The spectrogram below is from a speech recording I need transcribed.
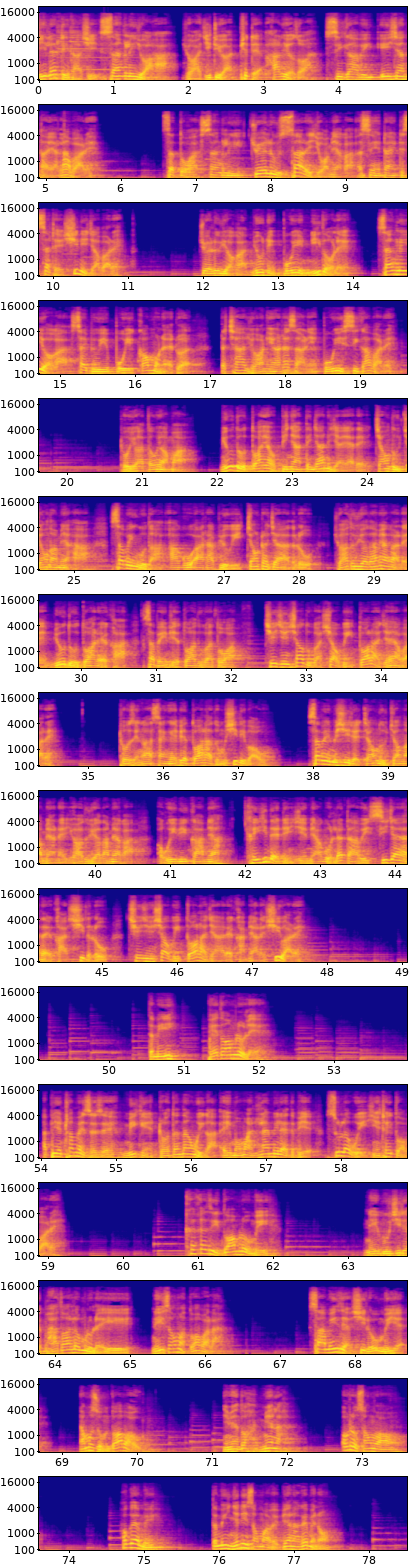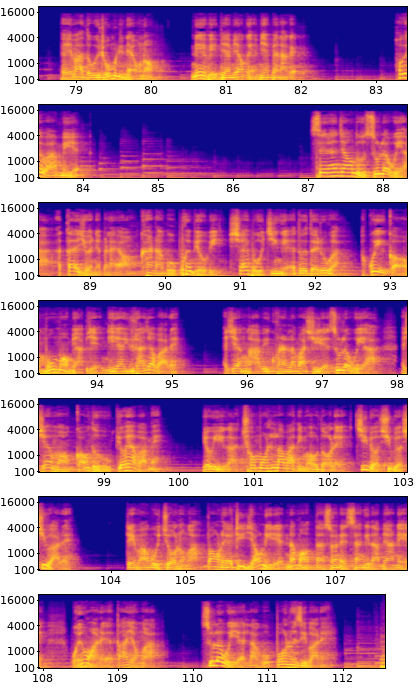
မြေလက်ဒေသရှိစံကလေးရွာဟာရွာကြီးတစ်ရွာဖြစ်တဲ့အားလျော်စွာစီကားပြီးအေးချမ်းသာရလှပါတယ်။ဆက်သွားစံကလေးကျွဲလူစတဲ့ရွာများကအစဉ်အတိုင်းတစ်ဆက်တည်းရှိနေကြပါတယ်။ကျွဲလူရွာကမြို့နှင့်ပိုးရနီးတော်လဲစံကလေးရွာကစိုက်ပျိုးရေးပိုးရကောင်းမွန်တဲ့အတွက်တခြားရွာနေရာထက်စာရင်ပိုးရစီကားပါတယ်။ထိုရွာ၃ရွာမှာမြို့သူတွားရောက်ပညာသင်ကြားနေကြရတဲ့ကျောင်းသူကျောင်းသားများဟာစပ်ပိန်ကိုသာအာကိုအားထားပြုပြီးကျောင်းထွက်ကြရသလို ရွာသူရွာသားများကလည်းမြို့သူတွားတဲ့အခါစပ်ပိန်ဖြစ်တွားသူကတွားခြေချင်းလျှောက်သူကလျှောက်ပြီးတွားလာကြရပါတယ်။ထိုစဉ်ကဆိုင်ကယ်ဖြစ်တွားလာသူမရှိသေးပါဘူး။စပ်ပိန်မရှိတဲ့ကျောင်းသူကျောင်းသားများနဲ့ရွာသူရွာသားများကအဝေးပြေးကားများခရီးသည်တင်ရင်များကိုလက်တာပြီးစီးကြရတဲ့အခါရှိသလိုခြေချင်းလျှောက်ပြီးတွားလာကြရတဲ့အခါများလည်းရှိပါတယ်။တမီးဘယ်သွားမလို့လဲ အပြင်ထွက်မဲ့ဇဲဇဲမိခင်ဒေါ်တန်းတန်းဝေကအိမ်ပေါ်မှာလှမ်းမိလိုက်တဲ့ဖြစ်ဆုလက်ဝေရင်ထိတ်သွားပါတယ်ခက်ခက်စီသွားမလို့မေနေဘူးကြီးတဲ့ဘာသွားလို့မလို့လဲအေးနေဆောင်မှသွားပါလားစာမေးစရာရှိလို့အမေရဲ့နောက်မစုံသွားပါဘူးညမြန်သွားမြင်လားအုတ်ထုတ်ဆောင်သွားအောင်ဟုတ်ကဲ့မေသမီးညနေဆောင်မှပဲပြန်လာခဲ့မယ်နော်ဘယ်မှသဝေထိုးမနေနဲ့အောင်နော်နေ့အဖေပြန်ပြောက်ခင်အမြန်ပြန်လာခဲ့ ဟုတ်ကဲ့ပါအမေရဲ့ဆယ်တန်းကျောင်းသူစုလက်ဝေဟာအသက်အရွယ်နဲ့မလိုက်အောင်ခန္ဓာကိုယ်ဖွင့်ပြပြီးရှိုက်ဖို့ကြီးငယ်အသွေးသွေတို့ကအကွေ့အကောက်အမုံမောင်များဖြင့်နေရာယူထားကြပါတယ်အရက်၅ပေ9လက်မရှိတဲ့စုလက်ဝေဟာအရက်မောင်ကောင်းသူဟုပြောရပါမယ်ရုပ်ရည်ကချောမောလှပသည်မဟုတ်တော့လဲကြည့်ပြောရှိပြောရှိပါတယ်တင်မောင်းကိုကြော်လွန်ကပေါင်လေအထိရောက်နေတဲ့နတ်မောင်တန်ဆွမ်းတဲ့စံကေတာများနဲ့ဝင်းဝါတဲ့အသားရောင်ကစုလက်ဝေရဲ့အလှကိုပေါ်လွင်စေပါတယ် အ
